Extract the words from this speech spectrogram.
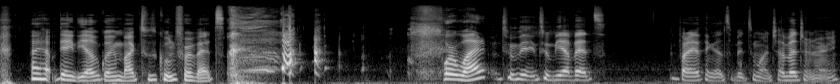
I have the idea of going back to school for vets. for what? to be to be a vet, but I think that's a bit too much. A veterinary.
